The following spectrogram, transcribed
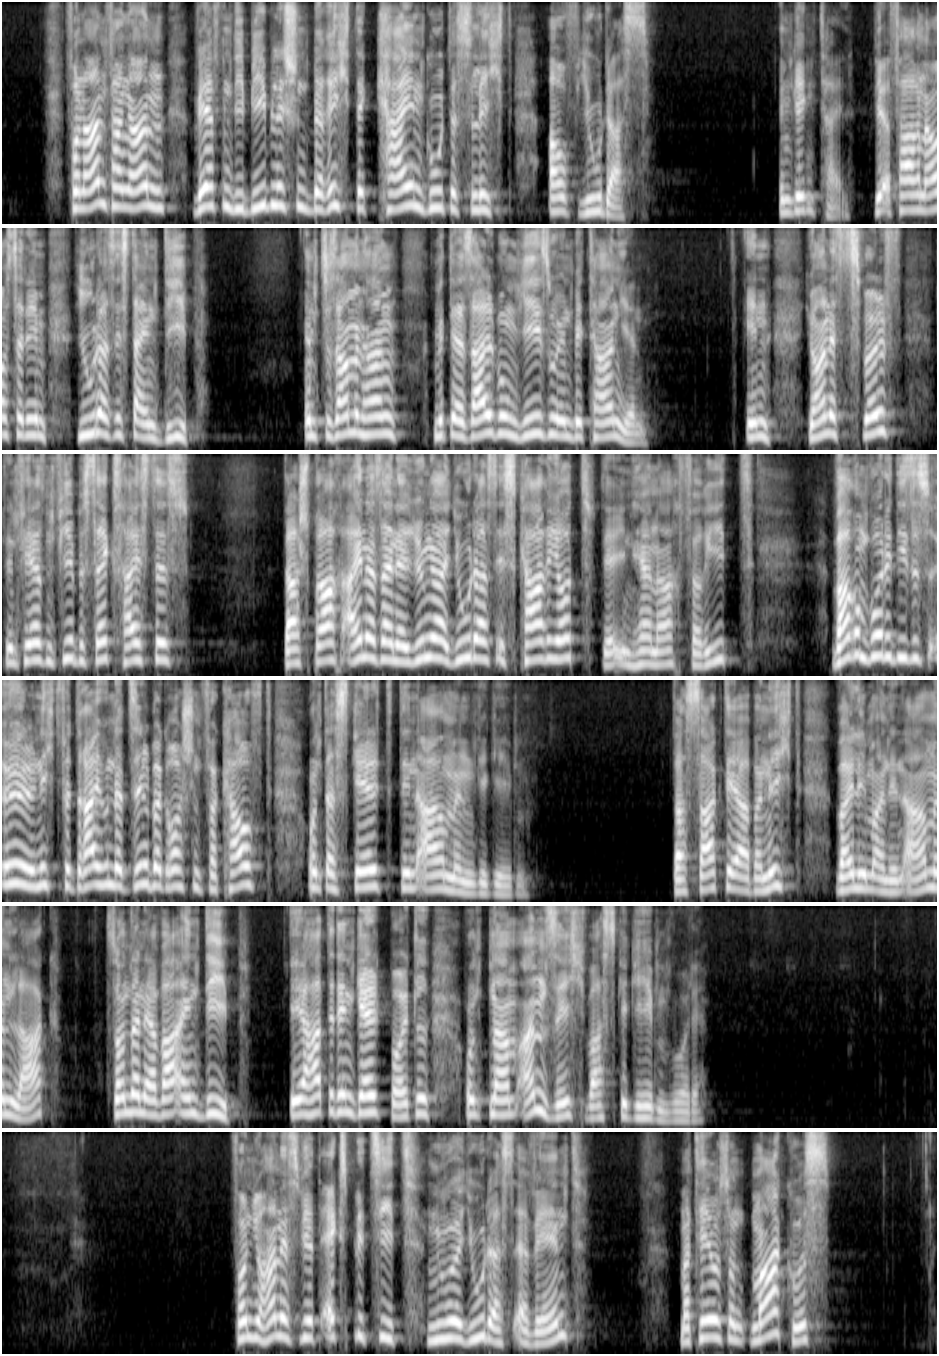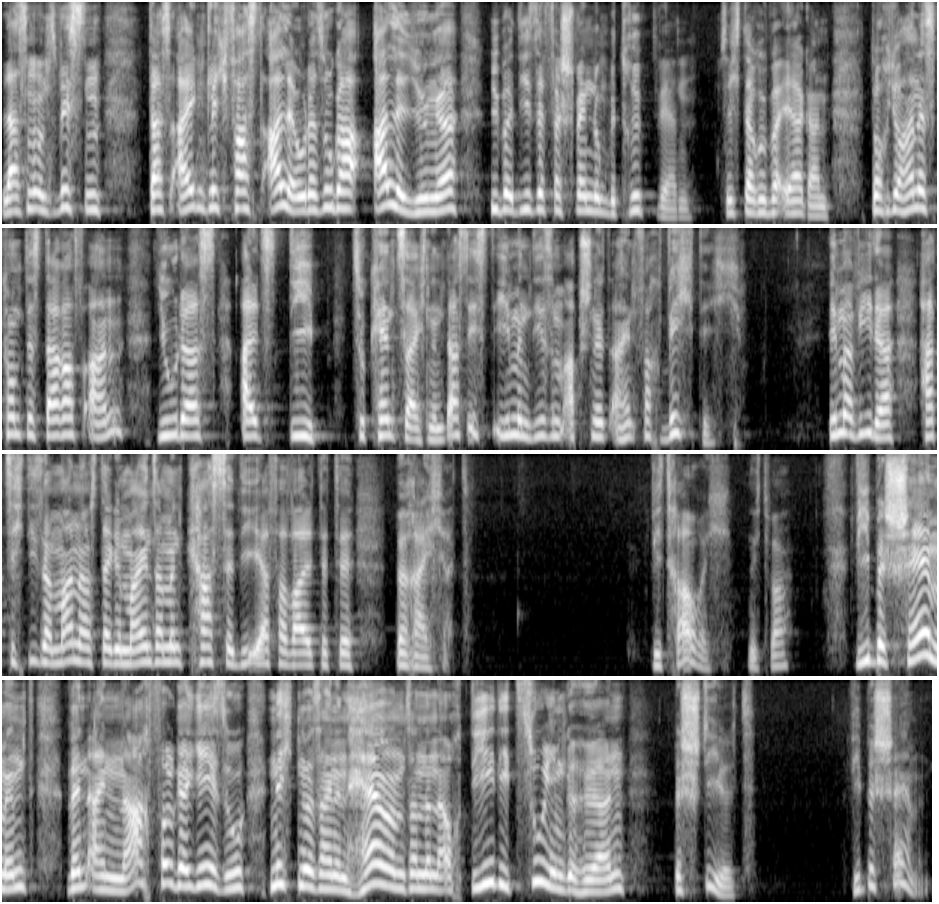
Von Anfang an werfen die biblischen Berichte kein gutes Licht auf Judas. Im Gegenteil. Wir erfahren außerdem, Judas ist ein Dieb. Im Zusammenhang mit der Salbung Jesu in Bethanien. In Johannes 12, den Versen 4 bis 6 heißt es, da sprach einer seiner Jünger, Judas Iskariot, der ihn hernach verriet, warum wurde dieses Öl nicht für 300 Silbergroschen verkauft und das Geld den Armen gegeben? Das sagte er aber nicht, weil ihm an den Armen lag, sondern er war ein Dieb. Er hatte den Geldbeutel und nahm an sich, was gegeben wurde. Von Johannes wird explizit nur Judas erwähnt. Matthäus und Markus lassen uns wissen, dass eigentlich fast alle oder sogar alle Jünger über diese Verschwendung betrübt werden, sich darüber ärgern. Doch Johannes kommt es darauf an, Judas als Dieb zu kennzeichnen. Das ist ihm in diesem Abschnitt einfach wichtig. Immer wieder hat sich dieser Mann aus der gemeinsamen Kasse, die er verwaltete, bereichert. Wie traurig, nicht wahr? Wie beschämend, wenn ein Nachfolger Jesu nicht nur seinen Herrn, sondern auch die, die zu ihm gehören, bestiehlt. Wie beschämend.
